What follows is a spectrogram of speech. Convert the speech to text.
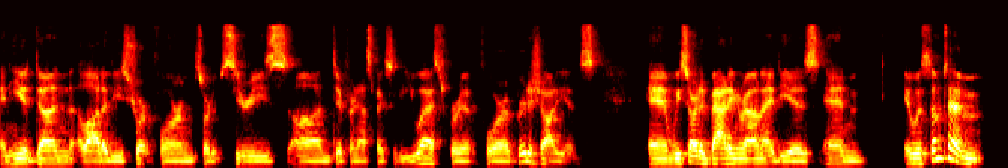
And he had done a lot of these short form sort of series on different aspects of the US for, for a British audience and we started batting around ideas. And it was sometime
